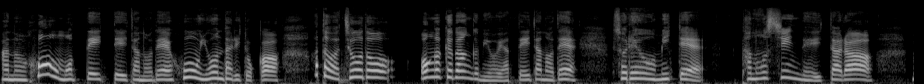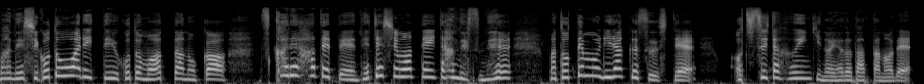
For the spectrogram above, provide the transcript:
あの、本を持って行っていたので、本を読んだりとか、あとはちょうど音楽番組をやっていたので、それを見て、楽しんでいたら、まあね、仕事終わりっていうこともあったのか、疲れ果てて寝てしまっていたんですね。まあ、とってもリラックスして、落ち着いた雰囲気の宿だったので、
